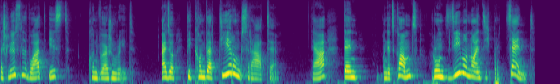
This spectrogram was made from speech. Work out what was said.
Das Schlüsselwort ist Conversion Rate. Also die Konvertierungsrate. Ja, denn, und jetzt kommt's, rund 97 Prozent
